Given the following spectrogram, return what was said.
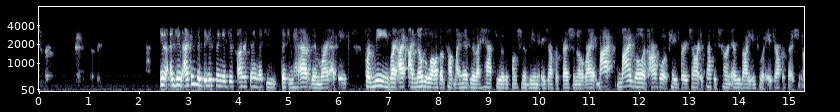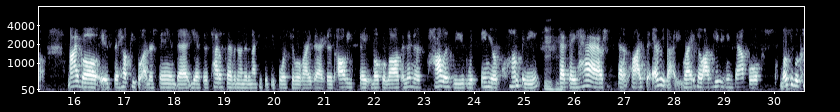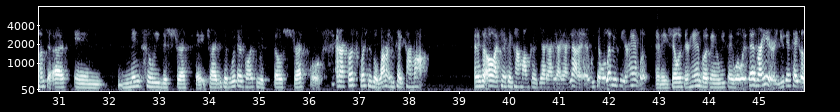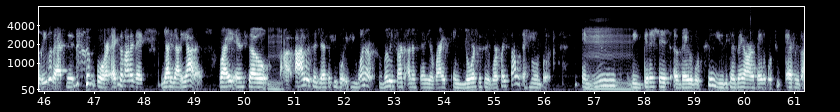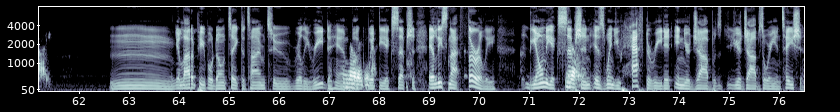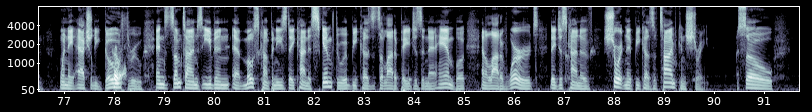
Yeah, again, I think the biggest thing is just understanding that you that you have them, right? I think for me, right, I, I know the laws off the top of my head because I have to as a function of being an HR professional, right? My my goal and our goal at for HR is not to turn everybody into an HR professional. My goal is to help people understand that yes, there's Title VII under the 1964 Civil Rights Act. There's all these state, local laws, and then there's policies within your company Mhm. that they have that applies to everybody, right? So I'll give you an example. Most people come to us in mentally distressed states, right? Because what they're going through is so stressful. And our first question is, well, why don't you take time off? And they said, oh, I can't take time off because yada, yada, yada, yada. And we said, well, let me see your handbook. And they show us their handbook and we say, well, it says right here, you can take a leave of absence for X amount of days, yada, yada, yada. Right. And so Mm. I, I would suggest that people, if you want to really start to understand your rights in your specific workplace, start with the handbook and use Mm. the benefits available to you because they are available to everybody. Mm, a lot of people don't take the time to really read the handbook, do with the exception, at least not thoroughly. The only exception is when you have to read it in your job, your job's orientation, when they actually go Correct. through. And sometimes, even at most companies, they kind of skim through it because it's a lot of pages in that handbook and a lot of words. They just kind of shorten it because of time constraint. So,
